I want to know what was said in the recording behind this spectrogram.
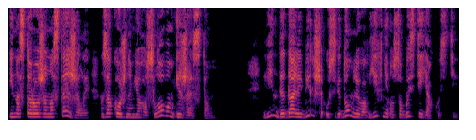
і насторожено стежили за кожним його словом і жестом. Він дедалі більше усвідомлював їхні особисті якості.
